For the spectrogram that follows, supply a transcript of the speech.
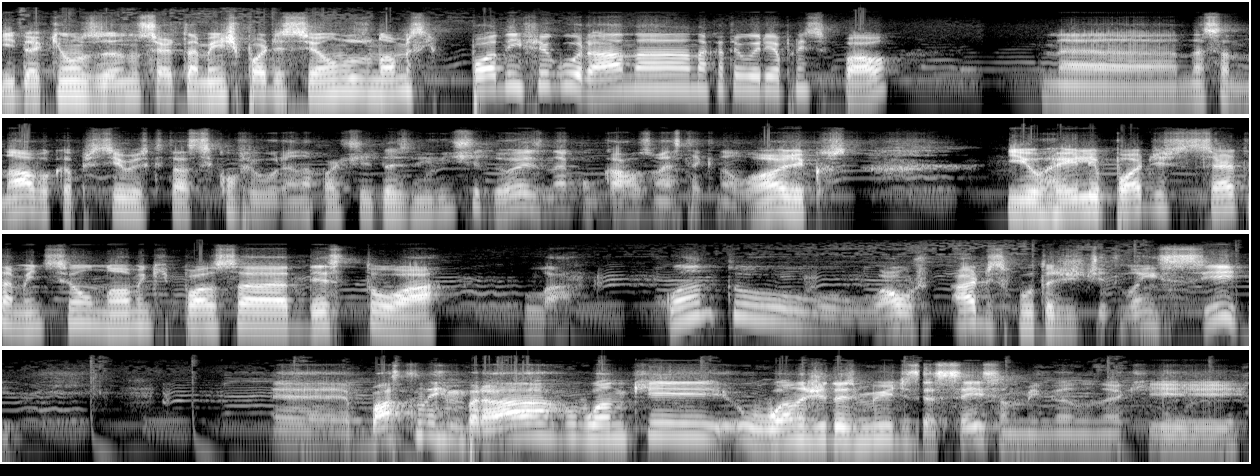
E daqui a uns anos, certamente, pode ser um dos nomes que podem figurar na, na categoria principal. Na, nessa nova Cup Series que está se configurando a partir de 2022, né, com carros mais tecnológicos. E o Haley pode certamente ser um nome que possa destoar lá. Quanto ao, à disputa de título em si, é, basta lembrar o ano que o ano de 2016, se eu não me engano, né, que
